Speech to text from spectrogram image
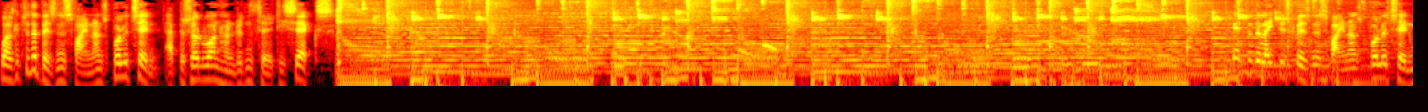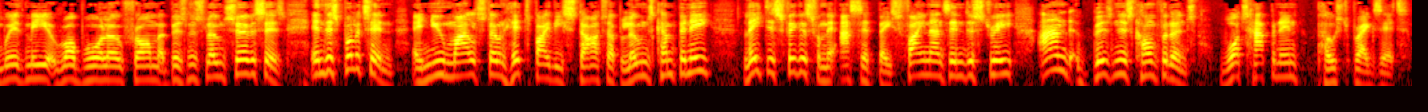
Welcome to the Business Finance Bulletin, episode 136. Into the latest Business Finance Bulletin with me, Rob Warlow from Business Loan Services. In this bulletin, a new milestone hit by the Startup Loans Company, latest figures from the asset based finance industry, and business confidence. What's happening post Brexit?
